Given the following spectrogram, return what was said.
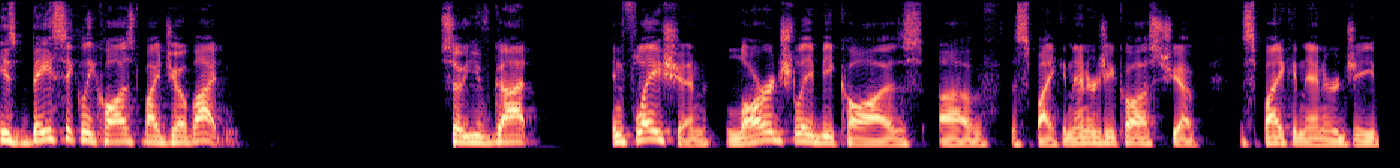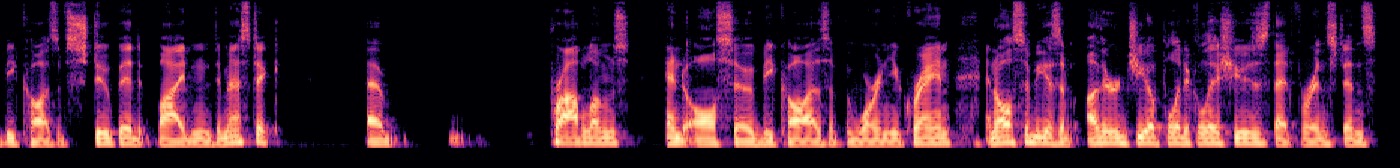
is basically caused by Joe Biden. So you've got inflation largely because of the spike in energy costs. You have the spike in energy because of stupid Biden domestic uh, problems and also because of the war in Ukraine and also because of other geopolitical issues that, for instance,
